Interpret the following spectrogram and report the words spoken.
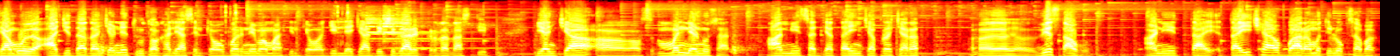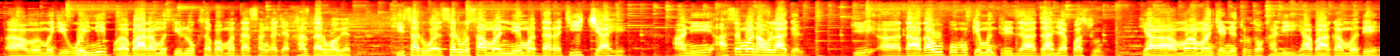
त्यामुळं अजितदादांच्या नेतृत्वाखाली असेल किंवा भरणे मामा असतील किंवा जिल्ह्याचे अध्यक्ष गारटकर दादा असतील यांच्या म्हणण्यानुसार आम्ही सध्या ताईंच्या प्रचारात व्यस्त आहोत. आणि ताई ताईच्या बारामती लोकसभा म्हणजे वहिनी बारामती लोकसभा मतदारसंघाच्या खासदार व्हाव्यात. ही सर्व सर्वसामान्य मतदाराची इच्छा आहे. आणि असं म्हणावं लागेल की दादा उपमुख्यमंत्री जा झाल्यापासून ह्या मामांच्या नेतृत्वाखाली ह्या भागामध्ये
